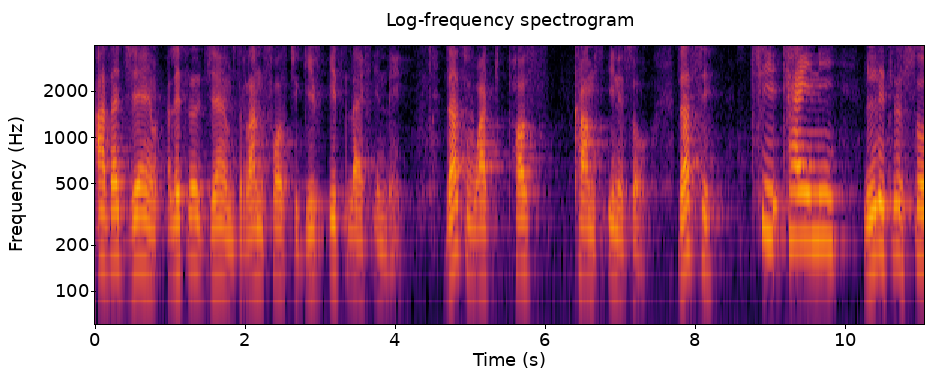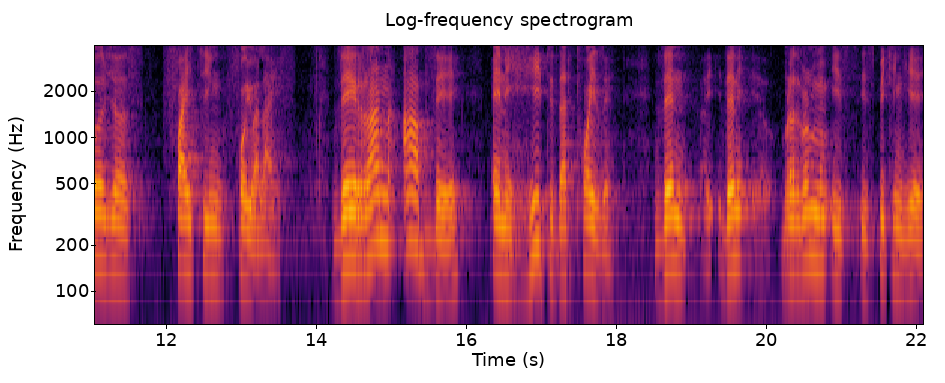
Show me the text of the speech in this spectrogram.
Other gem, little gems run forth to give its life in there. That's what pus comes in a soul. That's a t- tiny little soldiers fighting for your life. They run up there and hit that poison. Then, then Brother Branham is, is speaking here.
